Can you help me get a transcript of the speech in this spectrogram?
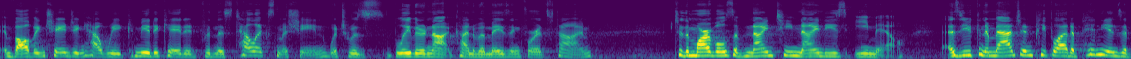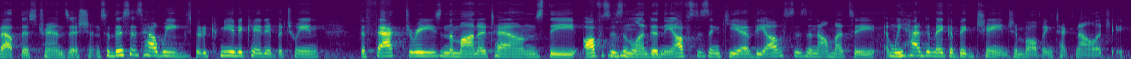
involving changing how we communicated from this telex machine, which was, believe it or not, kind of amazing for its time, to the marvels of 1990s email. As you can imagine, people had opinions about this transition. So this is how we sort of communicated between the factories and the monotowns, the offices in London, the offices in Kiev, the offices in Almaty, and we had to make a big change involving technology.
